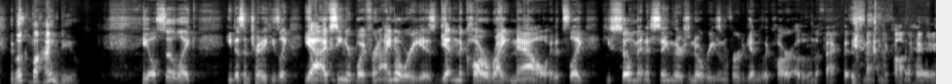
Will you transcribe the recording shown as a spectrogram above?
"Look behind you." he also like he doesn't try to he's like yeah i've seen your boyfriend. I know where he is. Get in the car right now. And it's like he's so menacing there's no reason for her to get into the car other than the fact that it's matthew mcconaughey.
